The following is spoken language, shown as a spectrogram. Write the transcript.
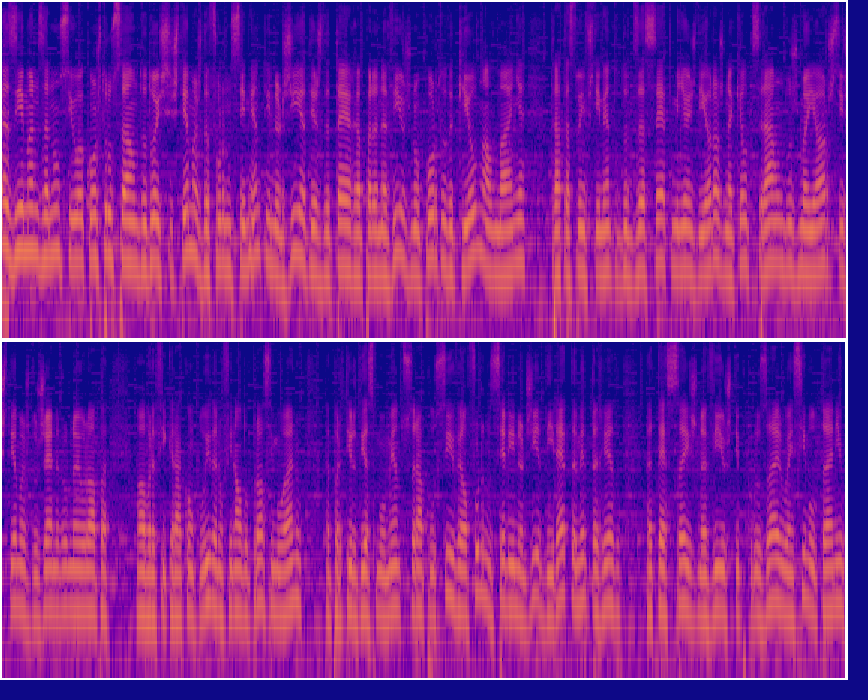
A Siemens anunciou a construção de dois sistemas de fornecimento de energia desde terra para navios no porto de Kiel, na Alemanha. Trata-se do investimento de 17 milhões de euros naquele que será um dos maiores sistemas do género na Europa. A obra ficará concluída no final do próximo ano. A partir desse momento será possível fornecer energia diretamente da rede até seis navios tipo cruzeiro em simultâneo,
